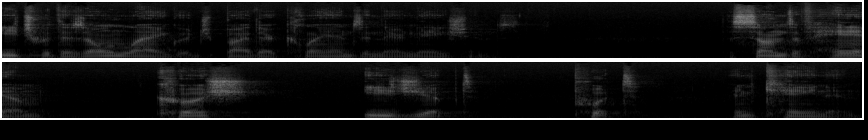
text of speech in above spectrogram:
each with his own language, by their clans and their nations. The sons of Ham, Cush, Egypt, Put, and Canaan.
